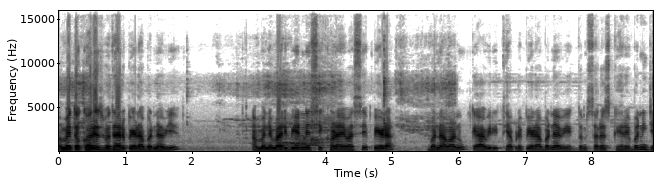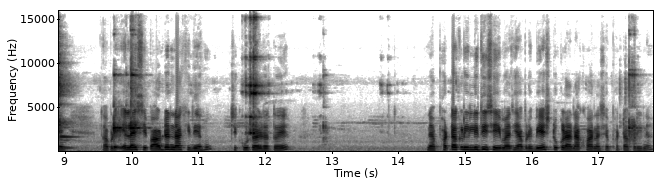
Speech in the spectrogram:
અમે તો ઘરે જ વધારે પેડા બનાવીએ. આ મને મારી બેનને શીખવાડાવ્યા છે પેડા બનાવવાનું, કે આવી રીતે આપણે પેડા બનાવીએ, એકદમ સરસ ઘેરે બની જાય. તો આપણે એલઆઈસી પાવડર નાખી દેવું જે કૂટળ્યો તો એ. ને ફટકડી લીધી છે, એમાંથી આપણે બે ટુકડા નાખવાના છે ફટકડીના.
